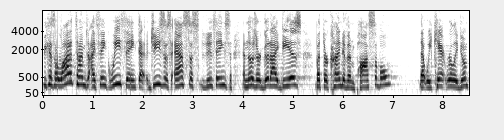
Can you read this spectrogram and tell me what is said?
because a lot of times I think we think that Jesus asks us to do things and those are good ideas, but they're kind of impossible that we can't really do them.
